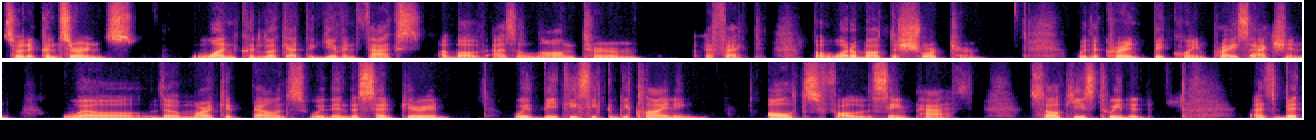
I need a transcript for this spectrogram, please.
So, the concerns one could look at the given facts above as a long term effect, but what about the short term? With the current Bitcoin price action, will the market bounce within the said period? With BTC declining, alts follow the same path. Selkis tweeted, as bit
